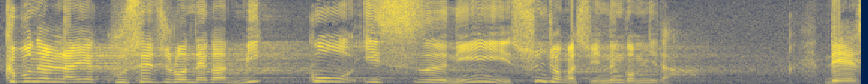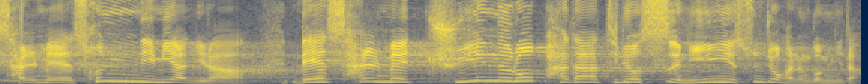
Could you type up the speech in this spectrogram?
그분을 나의 구세주로 내가 믿고 있으니 순종할 수 있는 겁니다. 내 삶의 손님이 아니라 내 삶의 주인으로 받아들였으니 순종하는 겁니다.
